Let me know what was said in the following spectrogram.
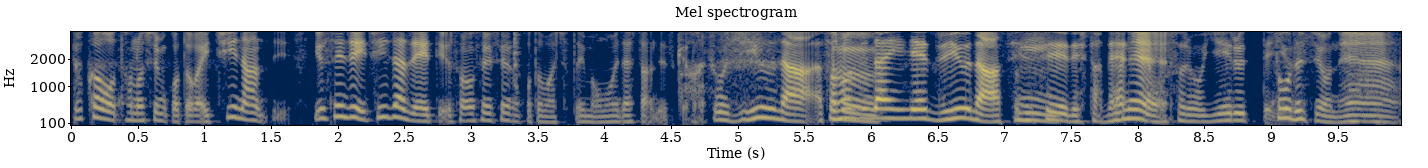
余暇を楽しむことが1位なん優先順位1位だぜっていうその先生の言葉ちょっと今思い出したんですけど。すごい自由なその時代で自由な先生でしたね,、うん。ね。それを言えるっていう。そうですよね、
